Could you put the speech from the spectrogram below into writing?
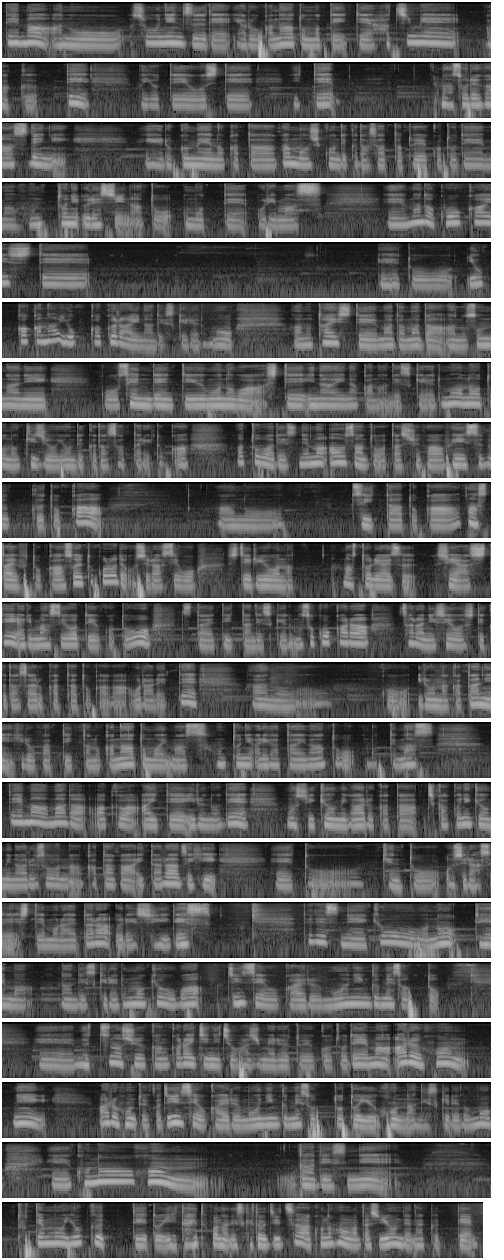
でまああの少人数でやろうかなと思っていて8名枠で予定をしていてまあ、それがすでに、えー、6名の方が申し込んでくださったということで、まあ、本当に嬉しいなと思っております。えー、まだ公開してえーと、4日かな？4日くらいなんですけれどもあの対してまだまだあのそんなにこう宣伝っていうものはしていない中なんですけれどもノートの記事を読んでくださったりとかあとはですねまあ青さんと私が Facebook とかあの Twitter とか、まあ、スタイフとかそういうところでお知らせをしているようなまあ、とりあえずシェアしてやりますよということを伝えていったんですけれどもそこからさらにシェアをしてくださる方とかがおられてあのこういろんな方に広がっていったのかなと思います。本当にありがたいなと思ってます。でまあまだ枠は空いているのでもし興味がある方近くに興味のあるそうな方がいたら是非えーと、検討お知らせしてもらえたら嬉しいです。でですね今日のテーマなんですけれども今日は人生を変えるモーニングメソッドえー、6つの習慣から1日を始めるということで、まあ、ある本にある本というか人生を変えるモーニングメソッドという本なんですけれども、えー、この本がですねとてもよくってと言いたいとこなんですけど実はこの本私読んでなくって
